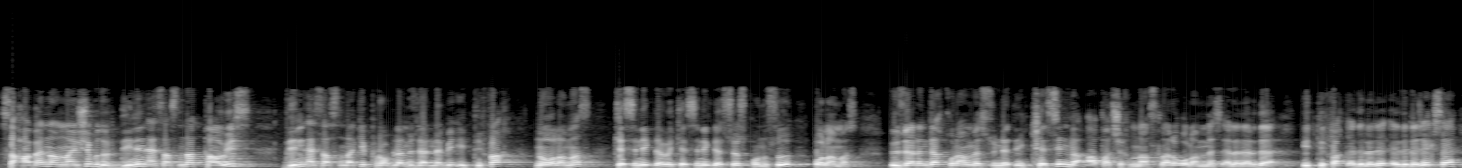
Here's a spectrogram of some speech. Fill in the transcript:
Sahabenin anlayışı budur. Dinin esasında taviz, dinin esasındaki problem üzerine bir ittifak ne olamaz? Kesinlikle ve kesinlikle söz konusu olamaz. Üzerinde Kur'an ve sünnetin kesin ve apaçık nasları olan meselelerde ittifak edilecekse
